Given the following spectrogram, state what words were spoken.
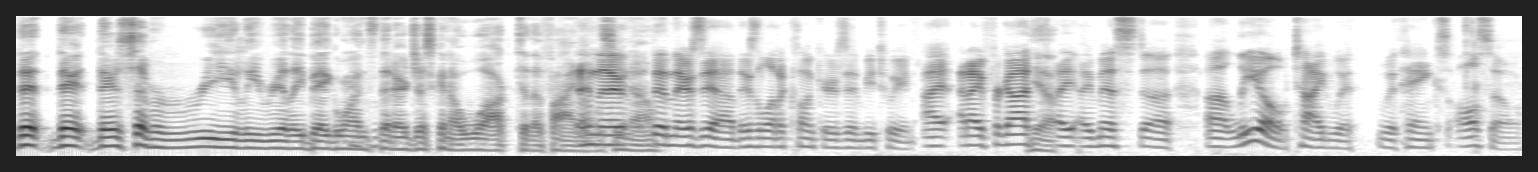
That there, there's some really, really big ones that are just gonna walk to the finals. and there, you know, then there's yeah, there's a lot of clunkers in between. I and I forgot Yeah. I, I missed uh, uh, Leo tied with with Hanks also.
